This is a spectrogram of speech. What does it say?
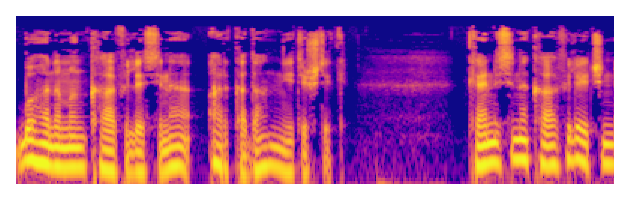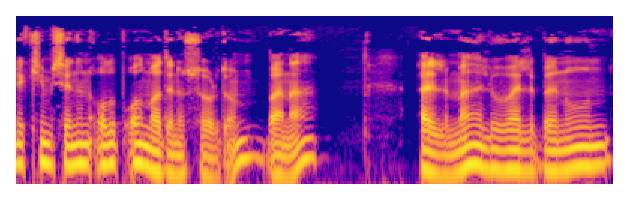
bu hanımın kafilesine arkadan yetiştik. Kendisine kafile içinde kimsenin olup olmadığını sordum. Bana El-malu vel-benun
